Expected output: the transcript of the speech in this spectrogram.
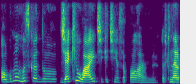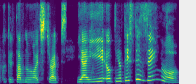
alguma música do Jack White que tinha essa palavra. Acho que na época que ele tava no White Stripes. E aí eu tenho até esse desenho,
